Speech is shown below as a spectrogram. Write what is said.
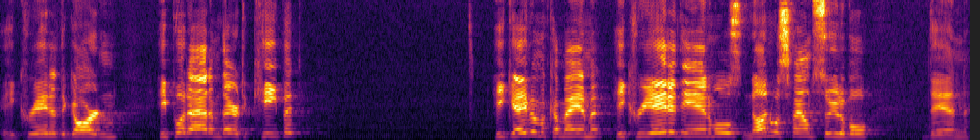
he created the garden. He put Adam there to keep it. He gave him a commandment. He created the animals. None was found suitable. Then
